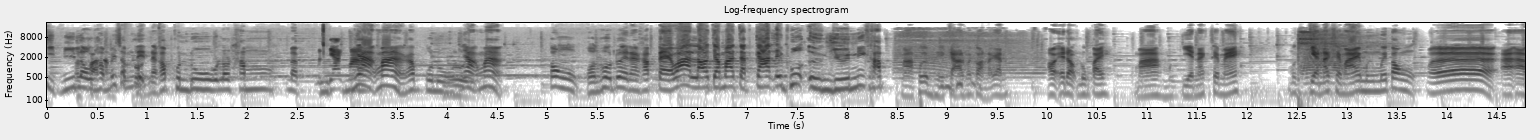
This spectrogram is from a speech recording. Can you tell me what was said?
กิจนี้เราทำไม่สำเร็จนะครับคุณดู เราทำแบบมันยากมาก ยากมากครับคุณดู ยากมากต้องขอโทษด้วยนะครับ แต่ว่าเราจะมาจัดการไอ้พวกอึ่งยืนนี่ครับ มาเพิ่มเหตุการณ์มาก่อนแล้วกัน เอาไอ้ดอกลงไป มา มึงเกลียร์นักใช่ไหมมึงเกลียร์นักใช่ไหมมึงไม่ต้อง เอออะอะ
